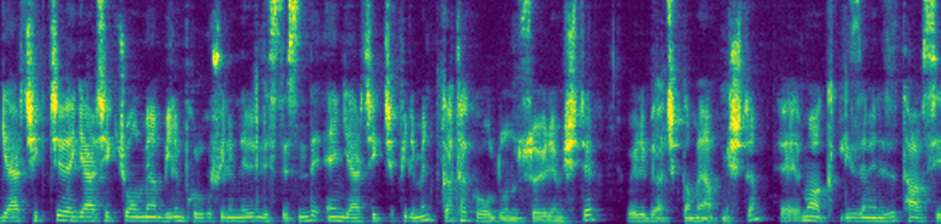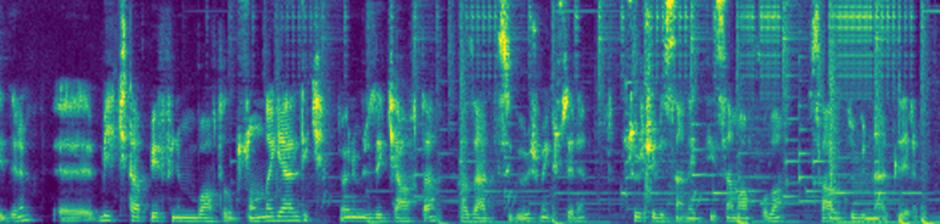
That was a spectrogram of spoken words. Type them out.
gerçekçi ve gerçekçi olmayan bilim kurgu filmleri listesinde en gerçekçi filmin Gattaca olduğunu söylemişti. Böyle bir açıklama yapmıştı. E, muhakkak izlemenizi tavsiye ederim. E, bir kitap bir filmin bu haftalık sonuna geldik. Önümüzdeki hafta pazartesi görüşmek üzere. Sürçülisan ettiysem affola. Sağlıklı günler dilerim.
